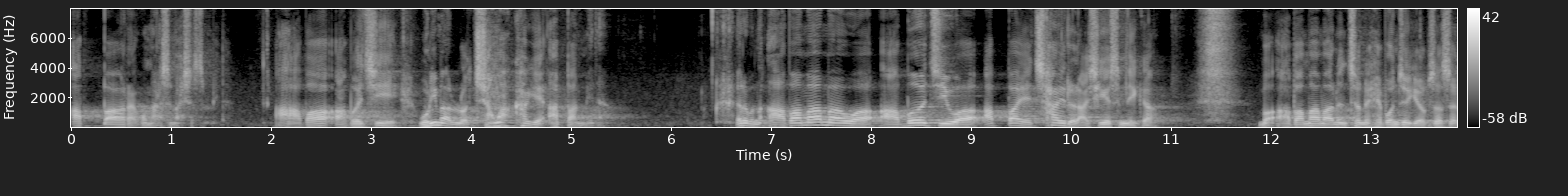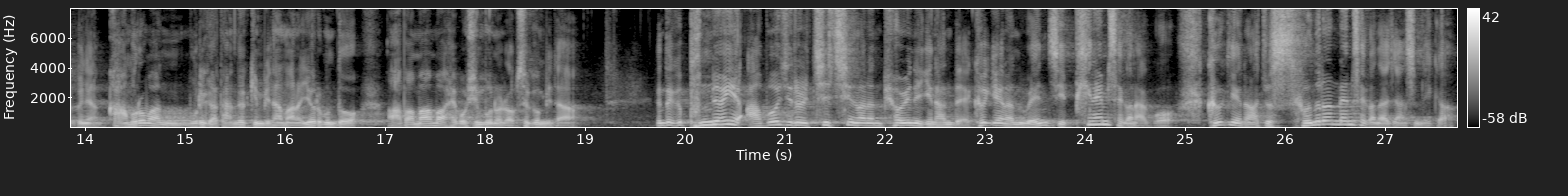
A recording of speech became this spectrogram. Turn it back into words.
아빠라고 말씀하셨습니다. 아바 아버지 우리말로 정확하게 아빠입니다. 여러분 아바마마와 아버지와 아빠의 차이를 아시겠습니까? 뭐 아바마마는 저는 해본 적이 없어서 그냥 감으로만 우리가 다 느낍니다만 여러분도 아바마마 해보신 분은 없을 겁니다. 근데 그 분명히 아버지를 지칭하는 표현이긴 한데 거기에는 왠지 피냄새가 나고 거기에는 아주 서늘한 냄새가 나지 않습니까?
